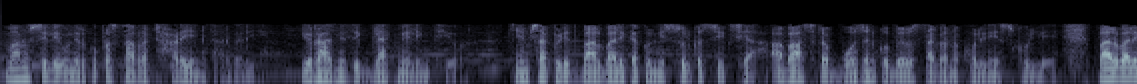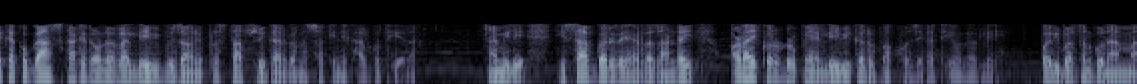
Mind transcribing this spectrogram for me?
मानुषीले उनीहरूको प्रस्तावलाई ठाडै इन्कार गरी। यो राजनीतिक ब्ल्याकमेलिङ थियो। हिंसा पीडित बालबालिकाको निशुल्क शिक्षा आवास र भोजनको व्यवस्था गर्न खोलिने स्कुलले बालबालिकाको गाँस काटेर उनीहरूलाई लेबी बुझाउने प्रस्ताव स्वीकार गर्न सकिने खालको थिएन। हामीले हिसाब गरेर हेर्दा झण्डै अढाई करोड रुपियाँ लेबीका रूपमा खोजेका थिए उनीहरूले। परिवर्तनको नाममा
